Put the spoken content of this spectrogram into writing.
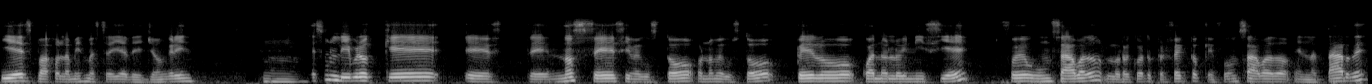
Y es bajo la misma estrella de John Green. Mm. Es un libro que este, no sé si me gustó o no me gustó, pero cuando lo inicié fue un sábado, lo recuerdo perfecto, que fue un sábado en la tarde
